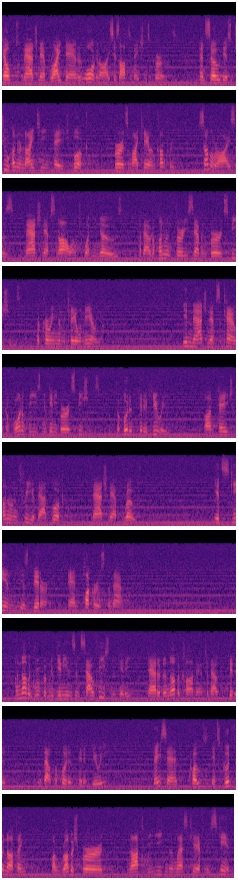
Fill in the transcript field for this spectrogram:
helped Majnep write down and organize his observations of birds. And so this 219-page book, Birds of My Kalam Country, summarizes Majnep's knowledge, what he knows about 137 bird species occurring in the Kalam area. In Majnep's account of one of these New Guinea bird species, the hooded pitohui, on page 103 of that book, Majnep wrote, Its skin is bitter and puckers the mouth. Another group of New Guineans in southeast New Guinea added another comment about the pitted, about the hooded pitohui. They said, quote, it's good for nothing, a rubbish bird not to be eaten unless carefully skinned,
